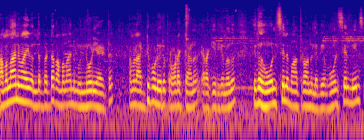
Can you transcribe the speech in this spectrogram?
റമദാനുമായി ബന്ധപ്പെട്ട് റമദാന് മുന്നോടിയായിട്ട് നമ്മൾ അടിപൊളി ഒരു പ്രോഡക്റ്റാണ് ഇറക്കിയിരിക്കുന്നത്. ഇത് ഹോൾസെയിൽ മാത്രമാണ് ലഭ്യം. ഹോൾസെയിൽ മീൻസ്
